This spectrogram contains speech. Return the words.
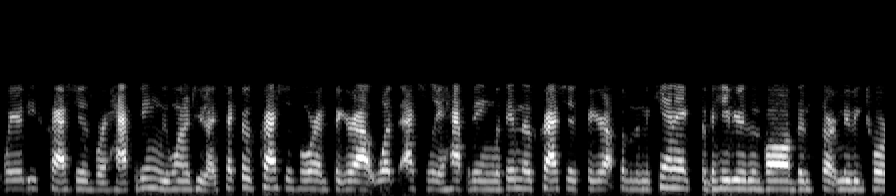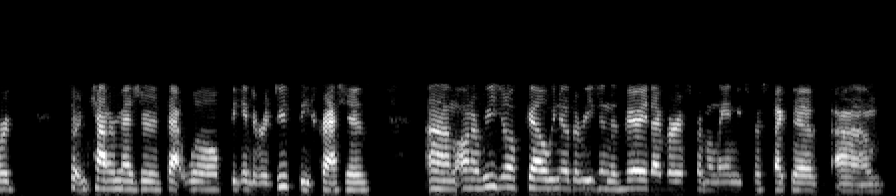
where these crashes were happening, we wanted to dissect those crashes more and figure out what's actually happening within those crashes, figure out some of the mechanics, the behaviors involved, and start moving towards certain countermeasures that will begin to reduce these crashes. Um, on a regional scale, we know the region is very diverse from a land use perspective. Um,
